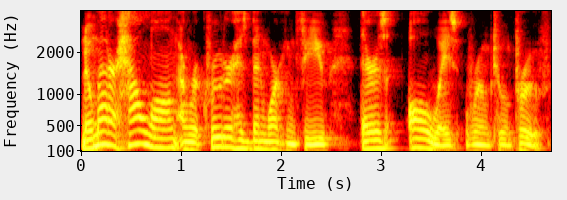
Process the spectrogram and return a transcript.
No matter how long a recruiter has been working for you, there is always room to improve.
